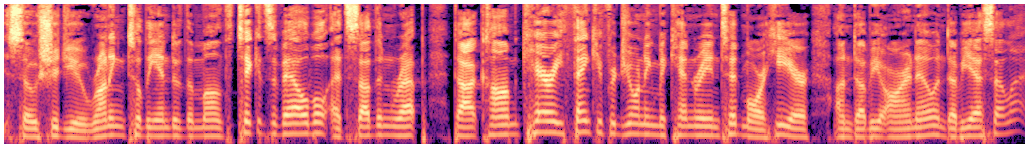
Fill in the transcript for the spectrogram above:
So should you. Running till the end of the month. Tickets available at southernrep.com. Carrie, thank you for joining McHenry and Tidmore here on WRNO and WSLA.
